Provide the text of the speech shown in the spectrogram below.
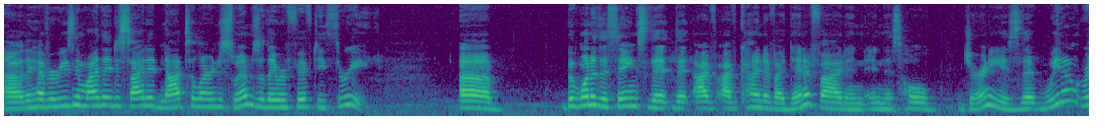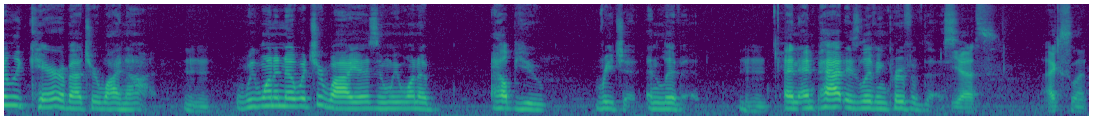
Uh, they have a reason why they decided not to learn to swim, so they were 53. Uh, but one of the things that, that I've, I've kind of identified in, in this whole journey is that we don't really care about your why not. Mm-hmm. We want to know what your why is, and we want to help you reach it and live it. Mm-hmm. And, and Pat is living proof of this. Yes. Excellent.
